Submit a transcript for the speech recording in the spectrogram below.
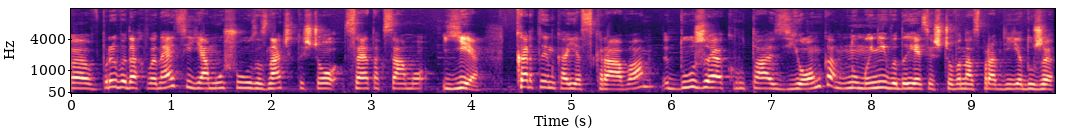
е, в привидах Венеції я мушу зазначити, що це так само є. Картинка яскрава, дуже крута зйомка. Ну мені видається, що вона справді є дуже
